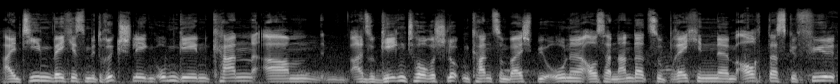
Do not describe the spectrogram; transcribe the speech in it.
ein Team, welches mit Rückschlägen umgehen kann, ähm, also Gegentore schlucken kann, zum Beispiel ohne auseinanderzubrechen. Ähm, auch das Gefühl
